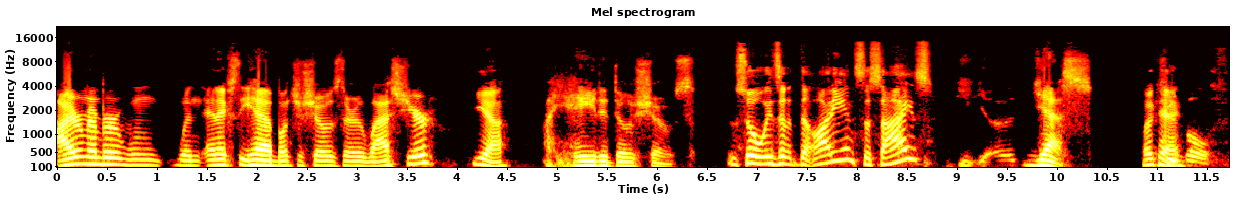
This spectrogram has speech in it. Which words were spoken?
I remember when when NXT had a bunch of shows there last year. yeah. I hated those shows. So is it the audience, the size? Y- yes. To Okay, both.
